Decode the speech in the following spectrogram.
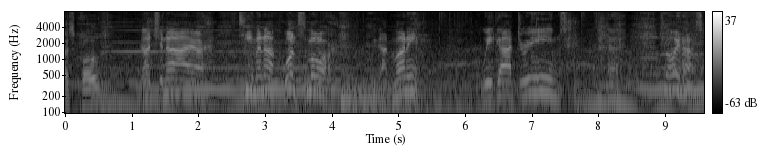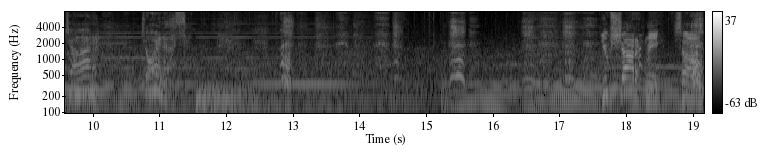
I suppose. Dutch and I are teaming up once more. We got money. We got dreams. Join us, John. Join us. You shot at me, son.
